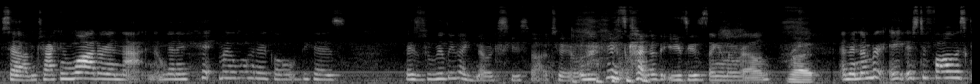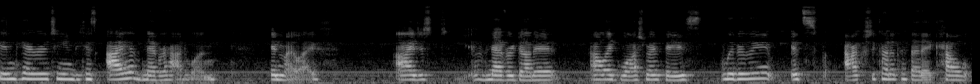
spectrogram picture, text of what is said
So I'm tracking water in that and I'm gonna hit my water goal because there's really like no excuse not to. it's kind of the easiest thing in the world. Right. And then number eight is to follow a skincare routine because I have never had one in my life. I just have never done it. I'll like wash my face. Literally, it's actually kind of pathetic how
